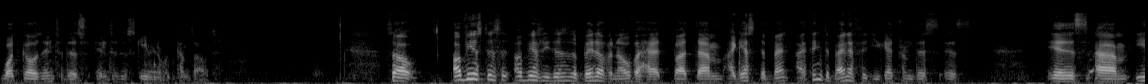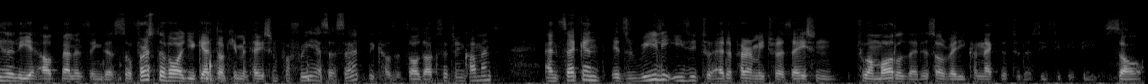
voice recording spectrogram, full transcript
what goes into this into the scheme and what comes out. So obvious this, obviously this is a bit of an overhead, but um, I guess the I think the benefit you get from this is is um, easily outbalancing this. So first of all, you get documentation for free, as I said, because it's all Doxygen comments. And second, it's really easy to add a parameterization to a model that is already connected to the CCPP. So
